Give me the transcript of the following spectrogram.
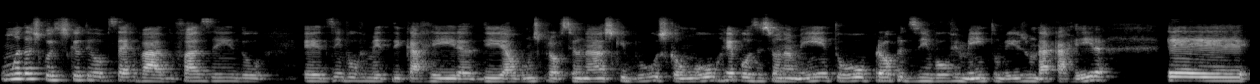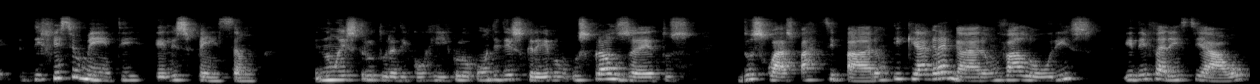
Uma das coisas que eu tenho observado fazendo é, desenvolvimento de carreira de alguns profissionais que buscam ou reposicionamento ou o próprio desenvolvimento mesmo da carreira, é, dificilmente eles pensam numa estrutura de currículo onde descrevam os projetos dos quais participaram e que agregaram valores e diferencial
